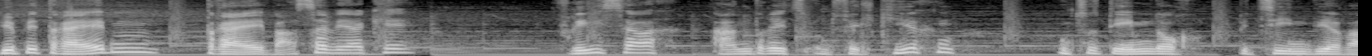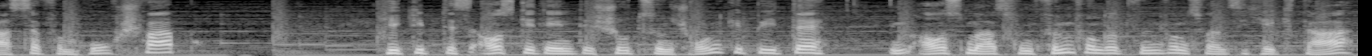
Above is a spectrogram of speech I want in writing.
Wir betreiben drei Wasserwerke, Friesach, Andritz und Feldkirchen und zudem noch beziehen wir Wasser vom Hochschwab. Hier gibt es ausgedehnte Schutz- und Schongebiete im Ausmaß von 525 Hektar.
